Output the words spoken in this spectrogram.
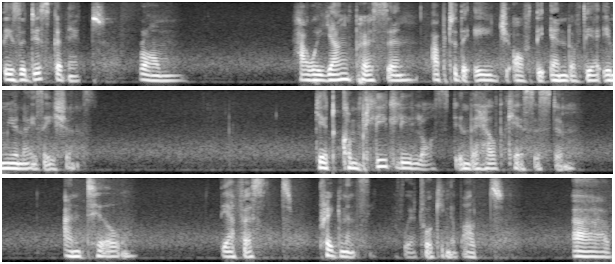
There's a disconnect from how a young person up to the age of the end of their immunizations get completely lost in the healthcare system until their first pregnancy, if we're talking about um,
